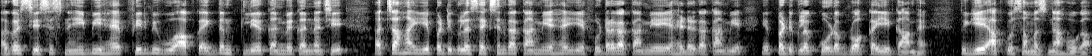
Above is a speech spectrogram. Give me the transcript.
अगर सी एस एस नहीं भी है, फिर भी वो आपका एकदम क्लियर कन्वे करना चाहिए। अच्छा हाँ ये पर्टिकुलर सेक्शन का काम ये है, ये फुटर का काम ये ये हेडर का काम ये ये पर्टिकुलर कोड ऑफ़ ब्लॉक का ये काम है। तो ये आपको समझना होगा।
